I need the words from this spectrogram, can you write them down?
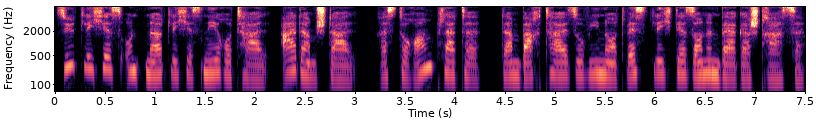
südliches und nördliches Nerotal, Adamstahl, Restaurantplatte, Dambachtal sowie nordwestlich der Sonnenberger Straße.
